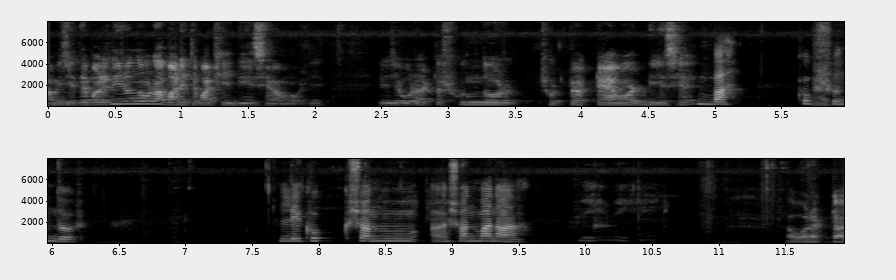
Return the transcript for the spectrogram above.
আমি যেতে পারিনি জন্য ওরা বাড়িতে পাঠিয়ে দিয়েছে আমাকে। এই যে ওরা একটা সুন্দর ছোট্ট একটা অ্যাওয়ার্ড দিয়েছে। বাহ খুব হ্যাঁ। সুন্দর। লেখক সম্মাননা আবার একটা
